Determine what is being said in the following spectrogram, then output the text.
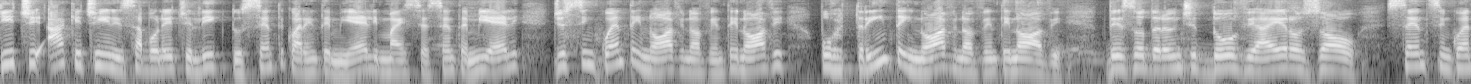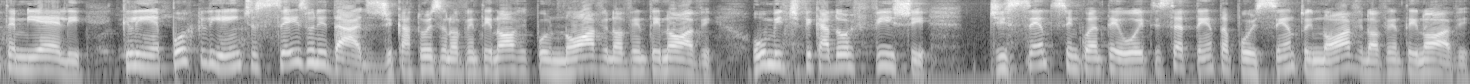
Kit Aquitine sabonete líquido 140 ml mais 60 ml de R$ 59,99 por R$ 39,99. Desodorante Dove aerosol 150 ml por cliente 6 unidades de R$ 14,99 por R$ 9,99. Umidificador Fish de 158,70 por 109,99.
